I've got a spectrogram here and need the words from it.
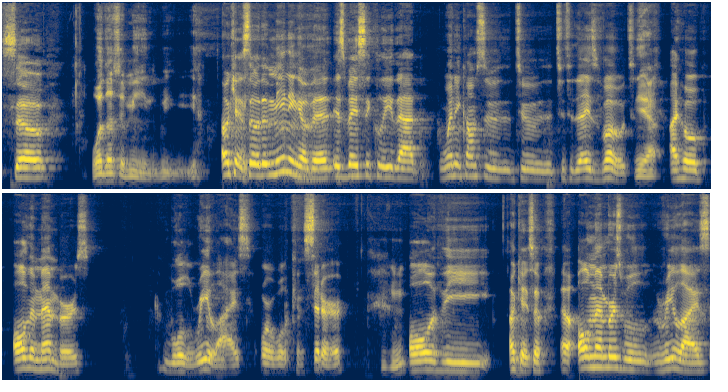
so, What does it mean? We, okay, so the meaning of it is basically that when it comes to, to, to today's vote, yeah, I hope all the members will realize or will consider mhm, all the okay so uh, all members will realize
